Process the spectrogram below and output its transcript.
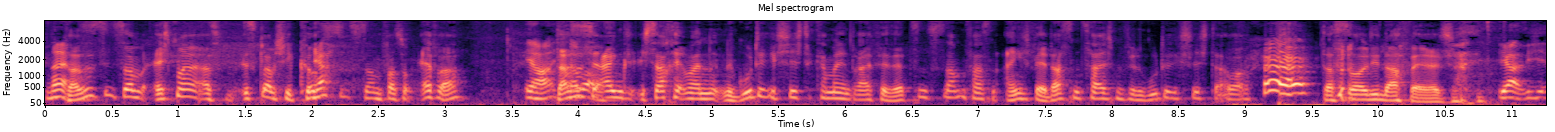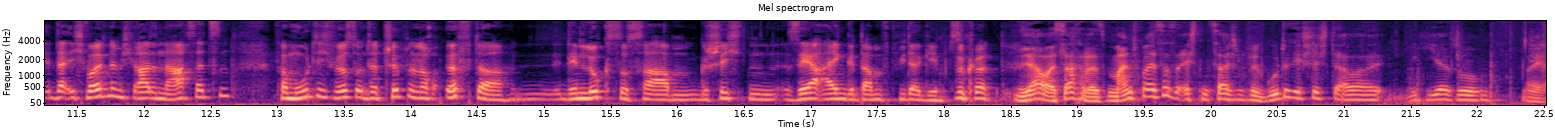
Naja. Das ist Zusammen echt mal, das ist, glaube ich, die kürzeste Ja. Zusammenfassung ever. Ja, ich Das ist ja auch. eigentlich, ich sage ja immer, eine gute Geschichte kann man in drei, vier Sätzen zusammenfassen. Eigentlich wäre das ein Zeichen für eine gute Geschichte, aber das soll die Nachwelt entscheiden. Ja, ich, ich wollte nämlich gerade nachsetzen. Vermutlich wirst du unter Triple noch öfter den Luxus haben, Geschichten sehr eingedampft wiedergeben zu können. Ja, aber ich sage das, manchmal ist das echt ein Zeichen für eine gute Geschichte, aber hier so, naja.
